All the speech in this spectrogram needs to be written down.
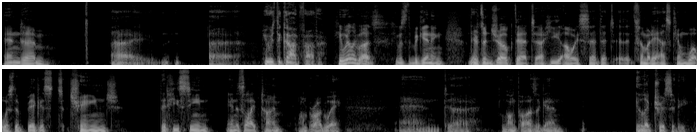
And um, he was the godfather. He really was. He was the beginning. There's a joke that uh, he always said that uh, somebody asked him what was the biggest change that he's seen in his lifetime on Broadway, and uh, long pause again. Electricity.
